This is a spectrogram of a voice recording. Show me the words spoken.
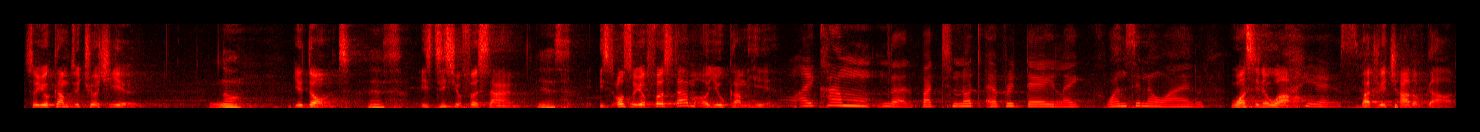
So you come to church here. No. You don't. Yes. Is this your first time? Yes. It's also your first time or you come here? I come, uh, but not every day, like once in a while. Once in a while. Yes. But you're a child of God.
